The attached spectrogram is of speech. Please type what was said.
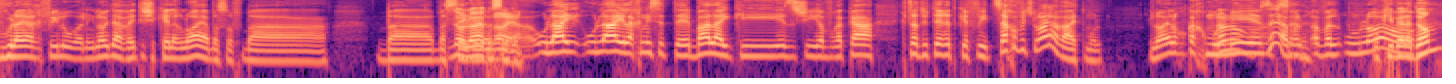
ואולי אפילו, אני לא יודע, ראיתי שקלר לא היה בסוף ב... ב... בסגל. לא, לא היה בסגל. אולי, אולי להכניס את uh, בלאי כי איזושהי הברקה קצת יותר התקפית. סחוביץ' לא היה רע אתמול. לא היה לו כל כך מול לא, מי לא, זה, אבל, אבל הוא לא... הוא קיבל אדום?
